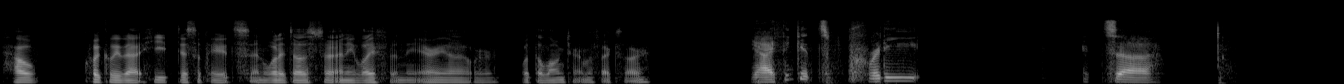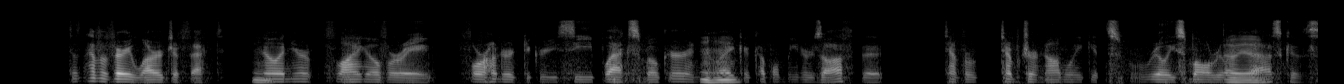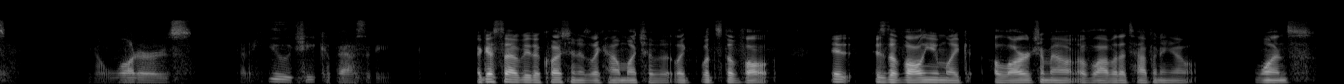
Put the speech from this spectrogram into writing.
how quickly that heat dissipates and what it does to any life in the area or what the long-term effects are. Yeah, I think it's pretty, it's, uh, doesn't have a very large effect. You Mm. know, and you're flying over a 400 degree C black smoker and you're Mhm. like a couple meters off, the temper temperature anomaly gets really small really Oh, yeah. fast because, you know, water's got a huge heat capacity. I guess that would be the question is like how much of it, like what's the vol, it, is the volume like a large amount of lava that's happening at once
